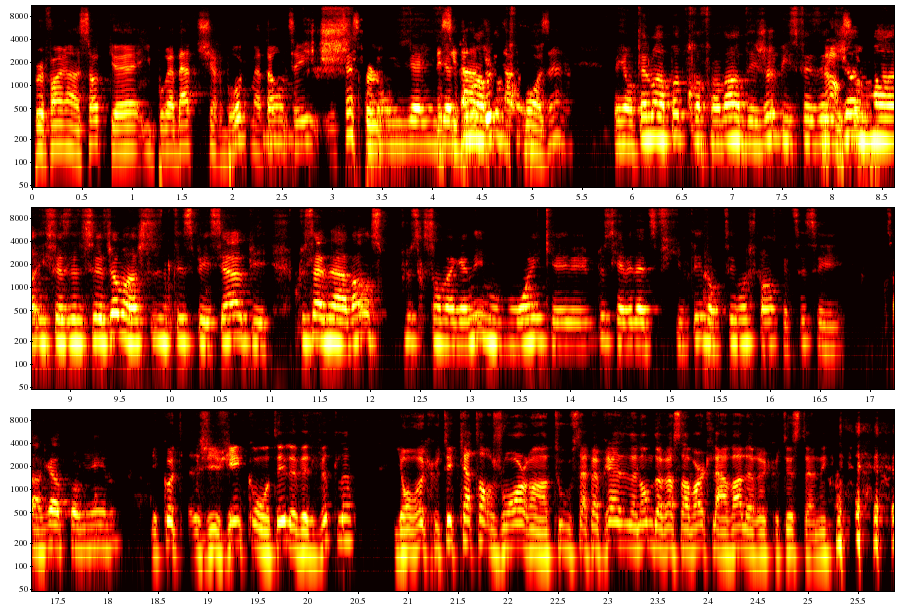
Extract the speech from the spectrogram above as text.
peut faire en sorte qu'ils pourraient battre Sherbrooke, mettons, tu sais, ça se peut. Mais c'est dans deux, dans trois ans. là. Mais ils ont tellement pas de profondeur déjà, puis ils se faisaient Non, déjà, man- ils se faisaient, ils se faisaient déjà manger sur une unité spéciale, puis plus l'année avance, plus qu'ils sont maganés, moins que, plus qu'il y avait de la difficulté. Donc, tu sais, moi, je pense que, tu sais, ça regarde pas bien, là. Écoute, j'ai- viens de compter le vite vite là. Ils ont recruté 14 joueurs en tout. C'est à peu près le nombre de receveurs que Laval a recruté cette année.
